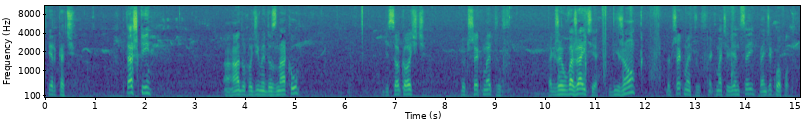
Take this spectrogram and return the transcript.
ćwierkać ptaszki. Aha, dochodzimy do znaku. Wysokość do 3 metrów. Także uważajcie. Dijon do 3 metrów. Jak macie więcej, będzie kłopot.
